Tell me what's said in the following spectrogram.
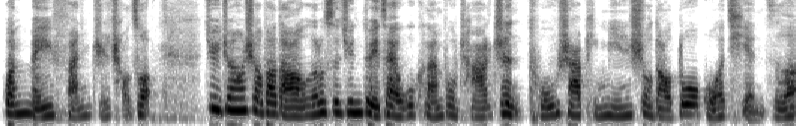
官媒繁殖炒作。据中央社报道，俄罗斯军队在乌克兰布查镇屠杀平民，受到多国谴责。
